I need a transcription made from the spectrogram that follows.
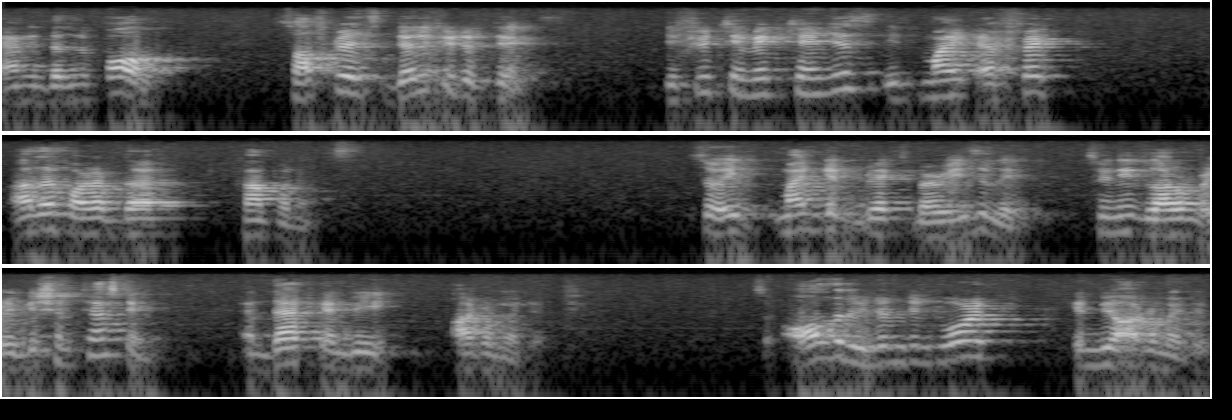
and it doesn't fall. Software is delicate things. If you make changes, it might affect other part of the components. So it might get breaks very easily. So you need a lot of regression testing, and that can be automated. So all the redundant work can be automated.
